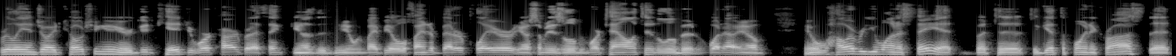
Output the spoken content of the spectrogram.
really enjoyed coaching you. You're a good kid. You work hard, but I think you know that you know we might be able to find a better player. You know, somebody who's a little bit more talented, a little bit what you know, you know, however you want to say it, but to to get the point across that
